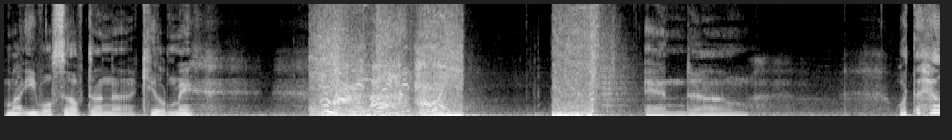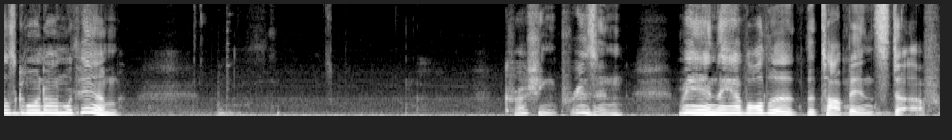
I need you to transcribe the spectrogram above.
my evil self done uh, killed me. And, um, what the hell's going on with him? Crushing prison? Man, they have all the, the top end stuff.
